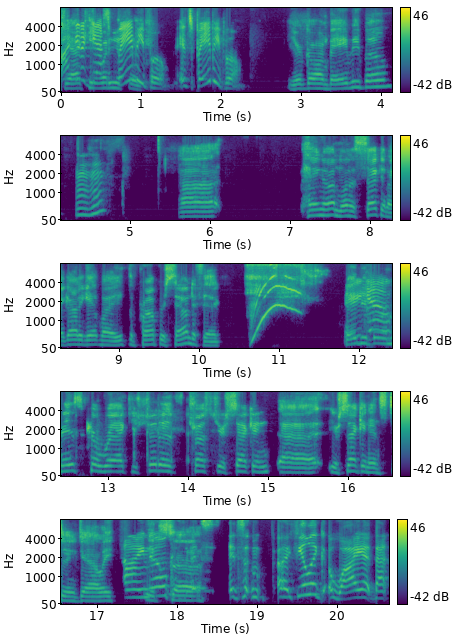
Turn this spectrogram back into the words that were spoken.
I'm gonna guess baby think? boom. It's baby boom. You're going baby boom? Mm-hmm. Uh, hang on one second. I got to get my the proper sound effect. There Baby boom is correct. You should have trust your second uh, your second instinct, Allie. I know. It's, 'cause uh, It's, it's, I feel like a Wyatt that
